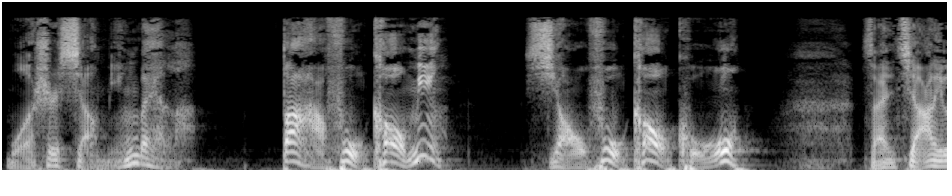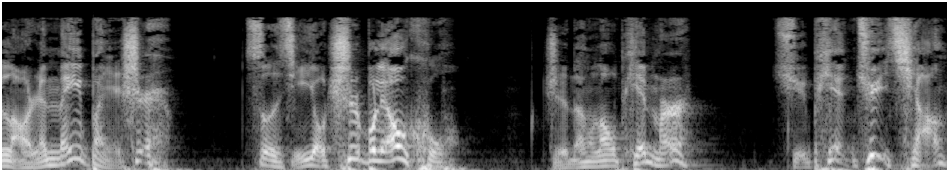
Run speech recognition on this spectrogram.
我是想明白了。大富靠命，小富靠苦。咱家里老人没本事，自己又吃不了苦，只能捞偏门去骗去抢。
